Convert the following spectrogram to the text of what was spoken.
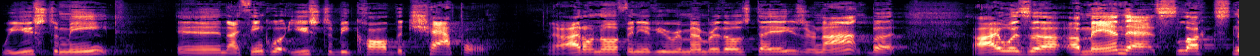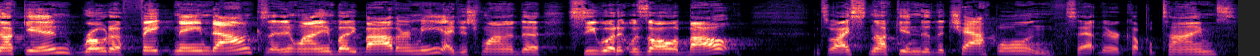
We used to meet in, I think, what used to be called the chapel. Now, I don't know if any of you remember those days or not, but I was a, a man that sluck, snuck in, wrote a fake name down because I didn't want anybody bothering me. I just wanted to see what it was all about. And so I snuck into the chapel and sat there a couple times.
